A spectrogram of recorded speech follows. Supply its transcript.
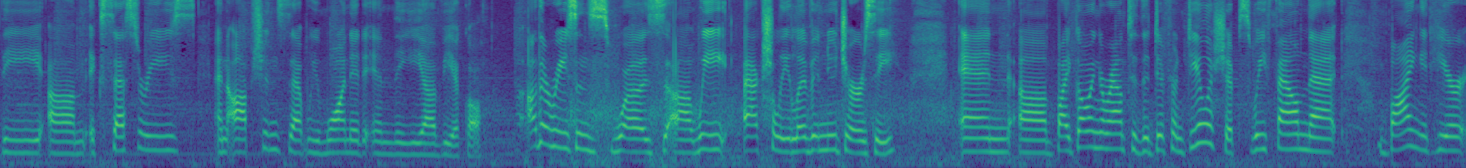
the um, accessories and options that we wanted in the uh, vehicle. Other reasons was uh, we actually live in New Jersey and uh, by going around to the different dealerships, we found that buying it here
